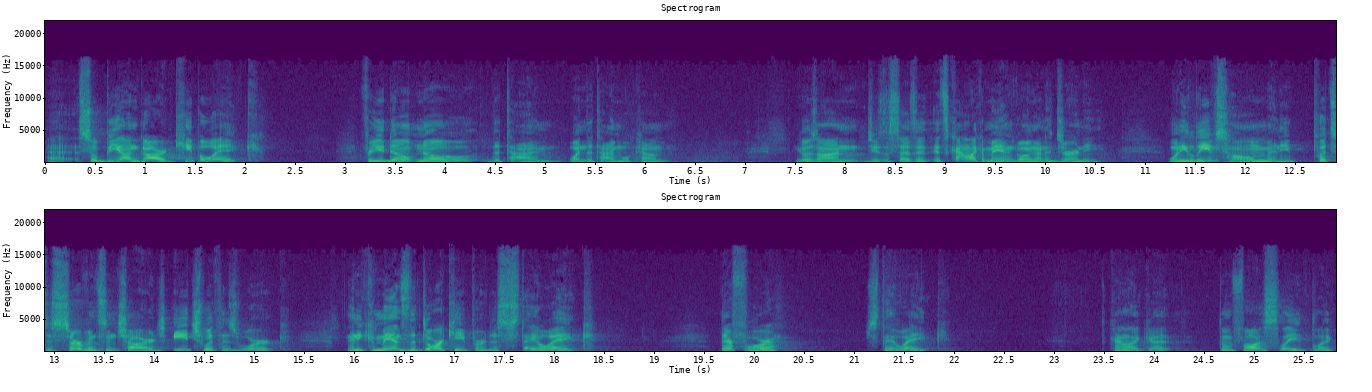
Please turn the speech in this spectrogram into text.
Uh, so be on guard, keep awake. For you don't know the time, when the time will come. He goes on, Jesus says, it, it's kind of like a man going on a journey. When he leaves home and he puts his servants in charge, each with his work, and he commands the doorkeeper to stay awake. Therefore, stay awake. It's kind of like a, don't fall asleep like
